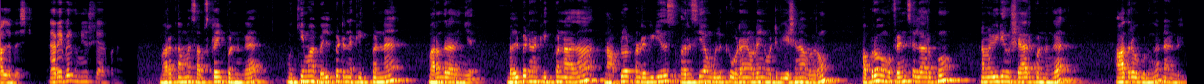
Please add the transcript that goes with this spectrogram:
ஆல் தி பெஸ்ட் நிறைய பேருக்கு நியூஸ் ஷேர் பண்ணுங்கள் மறக்காமல் சப்ஸ்கிரைப் பண்ணுங்கள் முக்கியமாக பெல் பட்டனை கிளிக் பண்ண மறந்துடாதீங்க. பெல் பட்டனை கிளிக் பண்ணால் தான் நான் அப்லோட் பண்ணுற வீடியோஸ் வரிசையாக உங்களுக்கு உடனே உடனே நோட்டிஃபிகேஷனாக வரும். அப்புறம் உங்கள் ஃப்ரெண்ட்ஸ் எல்லாருக்கும் நம்ம வீடியோ ஷேர் பண்ணுங்கள் ஆதரவு கொடுங்க. நன்றி.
